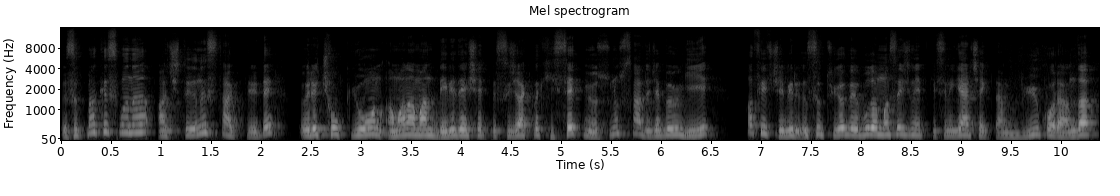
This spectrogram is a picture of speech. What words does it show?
Isıtma kısmını açtığınız takdirde öyle çok yoğun aman aman deli dehşet bir sıcaklık hissetmiyorsunuz. Sadece bölgeyi hafifçe bir ısıtıyor ve bu da masajın etkisini gerçekten büyük oranda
